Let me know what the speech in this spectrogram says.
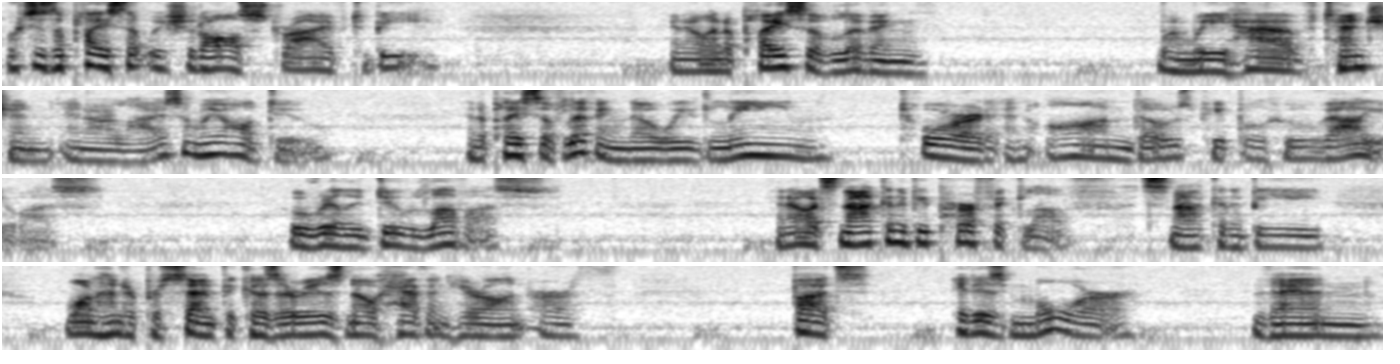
which is a place that we should all strive to be. You know, in a place of living, when we have tension in our lives, and we all do, in a place of living, though, we lean toward and on those people who value us, who really do love us. You know, it's not going to be perfect love. It's not going to be 100% because there is no heaven here on earth. But it is more than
